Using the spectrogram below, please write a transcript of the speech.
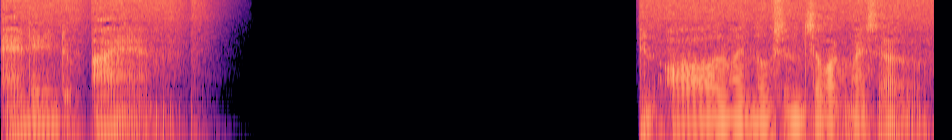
added into I am. And all my notions about myself,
